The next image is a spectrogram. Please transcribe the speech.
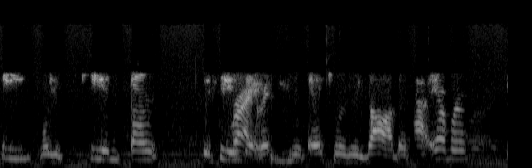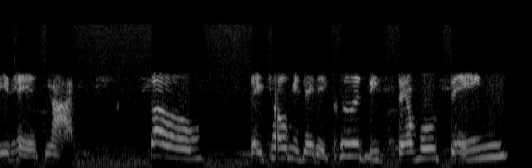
key where your key insert to see if Right. that actually, resolved it. However, it has not. So they told me that it could be several things.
